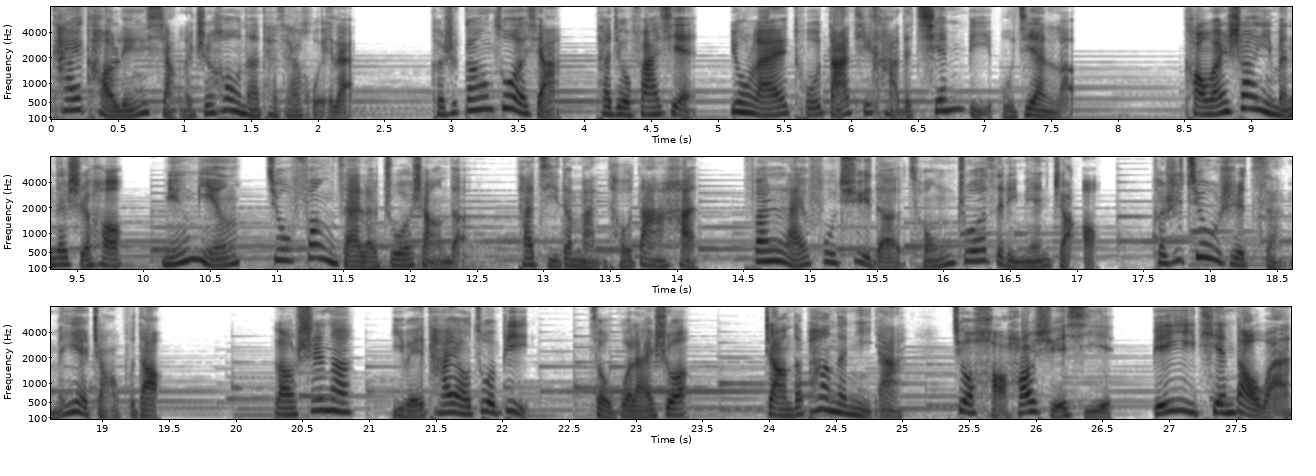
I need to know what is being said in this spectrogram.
开考铃响了之后呢，她才回来。可是刚坐下，她就发现用来涂答题卡的铅笔不见了。考完上一门的时候。明明就放在了桌上的，他急得满头大汗，翻来覆去的从桌子里面找，可是就是怎么也找不到。老师呢，以为他要作弊，走过来说：“长得胖的你呀，就好好学习，别一天到晚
